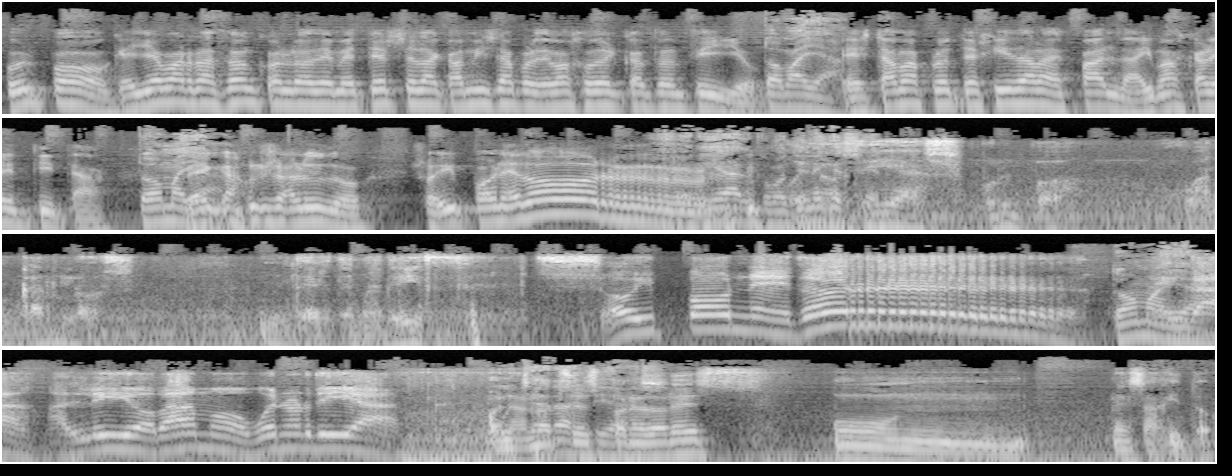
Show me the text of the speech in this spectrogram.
Pulpo, que lleva razón con lo de meterse la camisa por debajo del calzoncillo. Toma ya. Está más protegida la espalda y más calentita. Toma ya. Venga, un saludo. Soy ponedor. Genial, como tiene que Buenos ser. días, Pulpo. Juan Carlos, desde Madrid. Soy ponedor. Toma ya. Venga, al lío, vamos. Buenos días. Buenas Muchas noches, gracias. ponedores. Un mensajito.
